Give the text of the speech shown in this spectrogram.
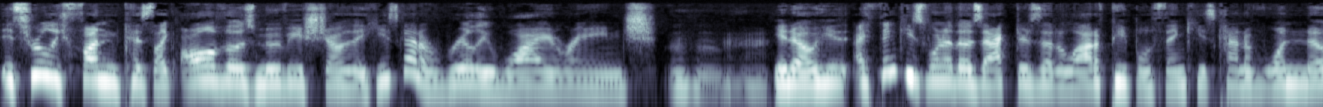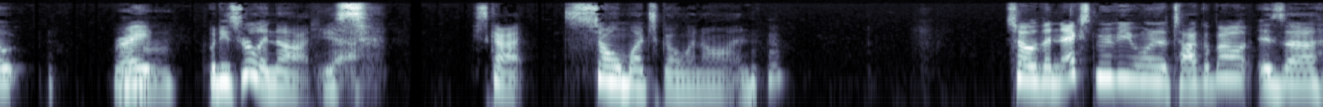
it's really fun because like all of those movies show that he's got a really wide range Mm-hmm. hmm you know, he I think he's one of those actors that a lot of people think he's kind of one note, right? Mhm. But he's really not. Yeah. He's he's got so much going on. so the next movie we want to talk about is a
